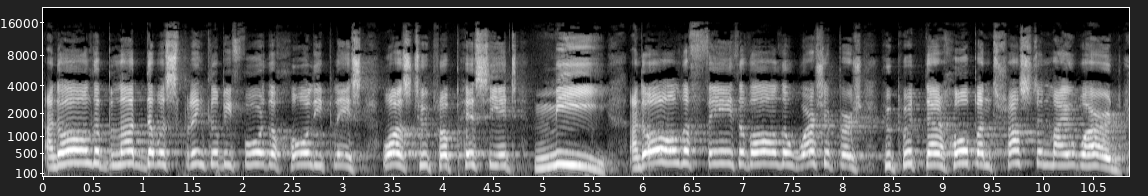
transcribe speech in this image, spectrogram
And all the blood that was sprinkled before the holy place was to propitiate me. And all the faith of all the worshippers who put their hope and trust in my word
